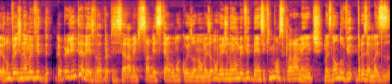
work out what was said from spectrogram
eu não vejo nenhuma evidência. Eu perdi interesse, pra, pra, sinceramente, saber se tem alguma coisa ou não. Mas eu não vejo nenhuma evidência que mostre claramente. Mas não duvido. Por exemplo, mas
